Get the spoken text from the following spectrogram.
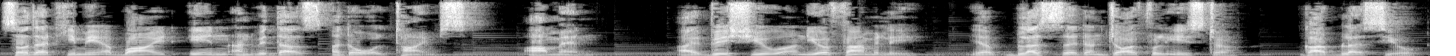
so that He may abide in and with us at all times. Amen. I wish you and your family a blessed and joyful Easter. God bless you.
